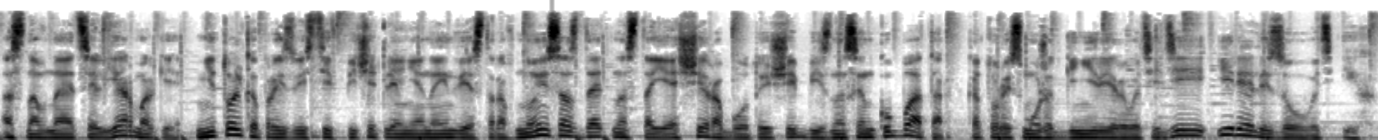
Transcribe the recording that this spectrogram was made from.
Основная цель ярмарки – не только произвести впечатление на инвесторов, но и создать настоящий работающий бизнес-инкубатор, который сможет генерировать идеи и реализовывать их.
